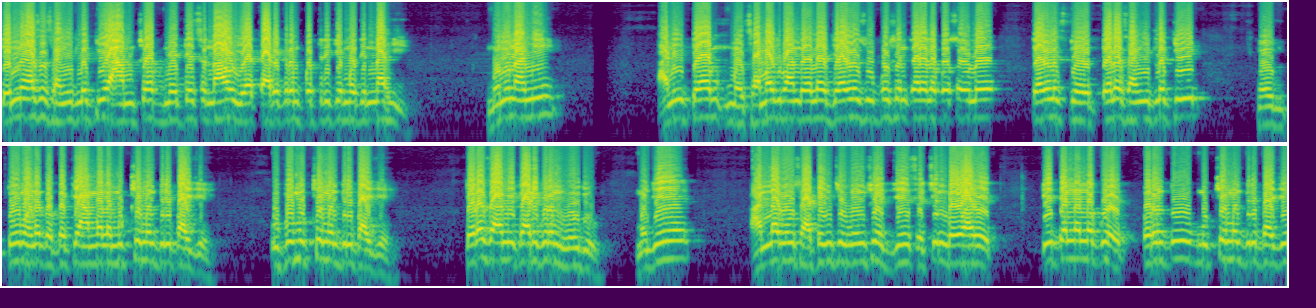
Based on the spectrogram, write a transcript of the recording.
त्यांनी असं सांगितलं की आमच्या नेत्याचं नाव या कार्यक्रम पत्रिकेमध्ये नाही. म्हणून आम्ही आणि त्या समाज बांधवाला ज्यावेळेस उपोषण करायला बसवलं त्यावेळेस त्याला सांगितलं की तो म्हणत होता की आम्हाला मुख्यमंत्री पाहिजे उपमुख्यमंत्री पाहिजे. तरच आम्ही कार्यक्रम होऊ देऊ. म्हणजे अण्णाभाऊ साठेंचे वंशज जे सचिन भाऊ आहेत ते त्यांना नको आहेत परंतु मुख्यमंत्री पाहिजे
